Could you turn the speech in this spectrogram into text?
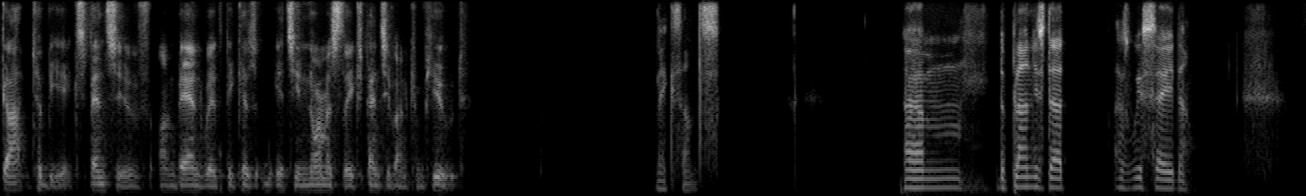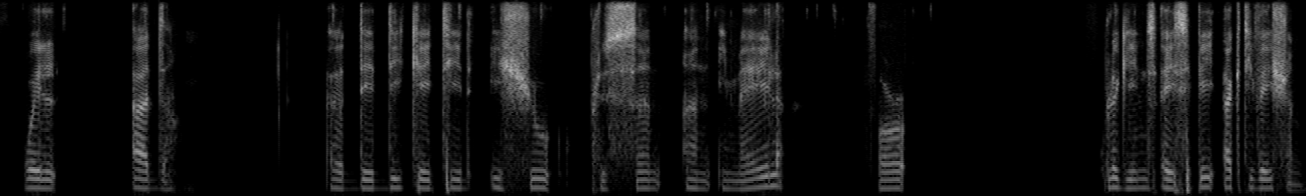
got to be expensive on bandwidth because it's enormously expensive on compute. Makes sense. Um, the plan is that, as we said, we'll add a dedicated issue plus send an email for plugins ACP activation.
